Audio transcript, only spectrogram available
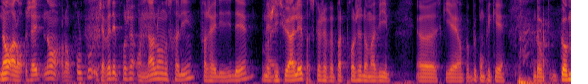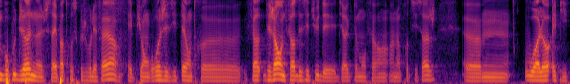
non, alors, j'avais- non, alors pour le coup, j'avais des projets en allant en Australie. Enfin, j'avais des idées, mais Ouais. j'y suis allé parce que j'avais pas de projet dans ma vie, euh, ce qui est un peu plus compliqué. Donc, comme beaucoup de jeunes, je savais pas trop ce que je voulais faire. Et puis, en gros, j'hésitais entre euh, faire, déjà entre faire des études et directement faire un, apprentissage, euh, ou alors, et puis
